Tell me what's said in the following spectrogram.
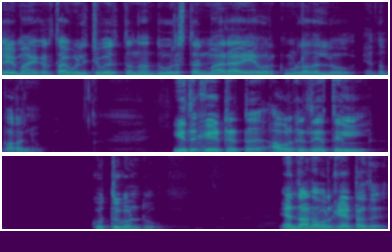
ദൈവമായ കർത്താവ് വിളിച്ചു വരുത്തുന്ന ദൂരസ്ഥന്മാരായ ഏവർക്കുമുള്ളതല്ലോ എന്ന് പറഞ്ഞു. ഇത് കേട്ടിട്ട് അവർ ഹൃദയത്തിൽ കുത്തുകൊണ്ടു. എന്താണ് അവർ കേട്ടത്?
